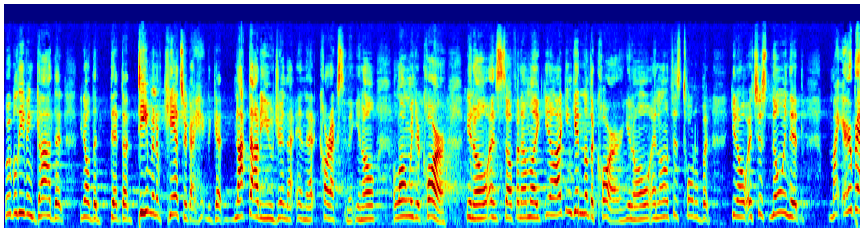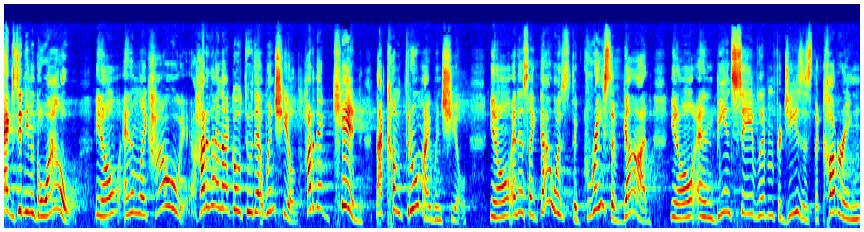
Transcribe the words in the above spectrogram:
we believe in God that, you know, the, that the demon of cancer got, hit- got knocked out of you during that, in that car accident, you know, along with your car, you know, and stuff. And I'm like, you know, I can get another car, you know, and I don't know if it's total, but, you know, it's just knowing that my airbags didn't even go out. You know, and I'm like, how? How did I not go through that windshield? How did that kid not come through my windshield? You know, and it's like that was the grace of God. You know, and being saved, living for Jesus, the covering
